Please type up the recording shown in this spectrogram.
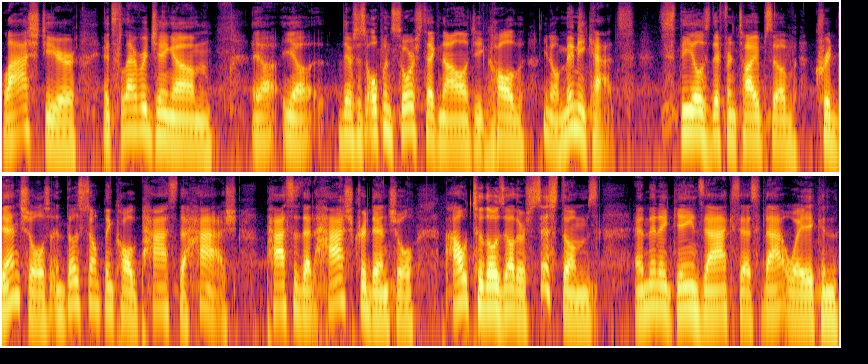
last year. It's leveraging, um, uh, you know, there's this open source technology mm -hmm. called you know, Mimikatz steals different types of credentials and does something called pass the hash, passes that hash credential out to those other systems and then it gains access that way it can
